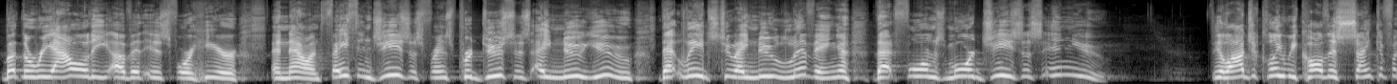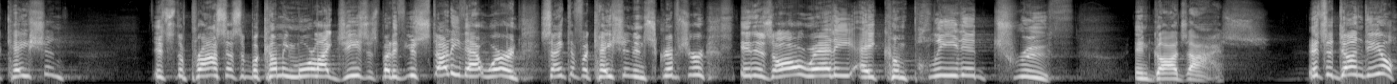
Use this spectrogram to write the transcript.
but the reality of it is for here and now. And faith in Jesus, friends, produces a new you that leads to a new living that forms more Jesus in you. Theologically, we call this sanctification. It's the process of becoming more like Jesus. But if you study that word, sanctification in Scripture, it is already a completed truth in God's eyes. It's a done deal.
